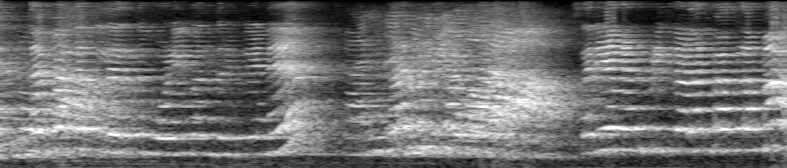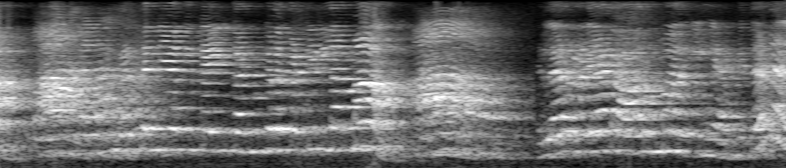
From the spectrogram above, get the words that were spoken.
எந்த பக்கத்துல இருந்து ஒளி வந்திருக்குன்னு கண்டுபிடிக்க போறா சரியா கண்டுபிடிக்கிறாளான்னு பார்க்கலாமா பிரத்தன்யாக்கு கை கண்களை கட்டிடலாமா எல்லாரும் விளையாட ஆர்வமா இருக்கீங்க அப்படிதானே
